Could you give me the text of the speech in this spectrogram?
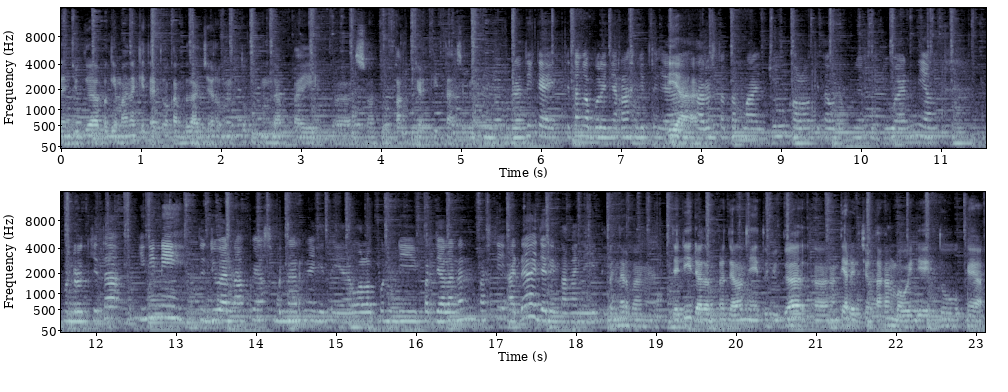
dan juga bagaimana kita itu akan belajar untuk menggapai uh, suatu takdir kita sebenarnya. Hmm, Berarti kayak kita nggak boleh nyerah gitu ya. Iya. Harus tetap maju kalau kita udah punya tujuan yang menurut kita ini nih tujuan aku yang sebenarnya gitu ya. Walaupun di perjalanan pasti ada aja rintangannya gitu. ya. Bener banget. Jadi dalam perjalanannya itu juga uh, nanti ada diceritakan bahwa dia itu kayak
